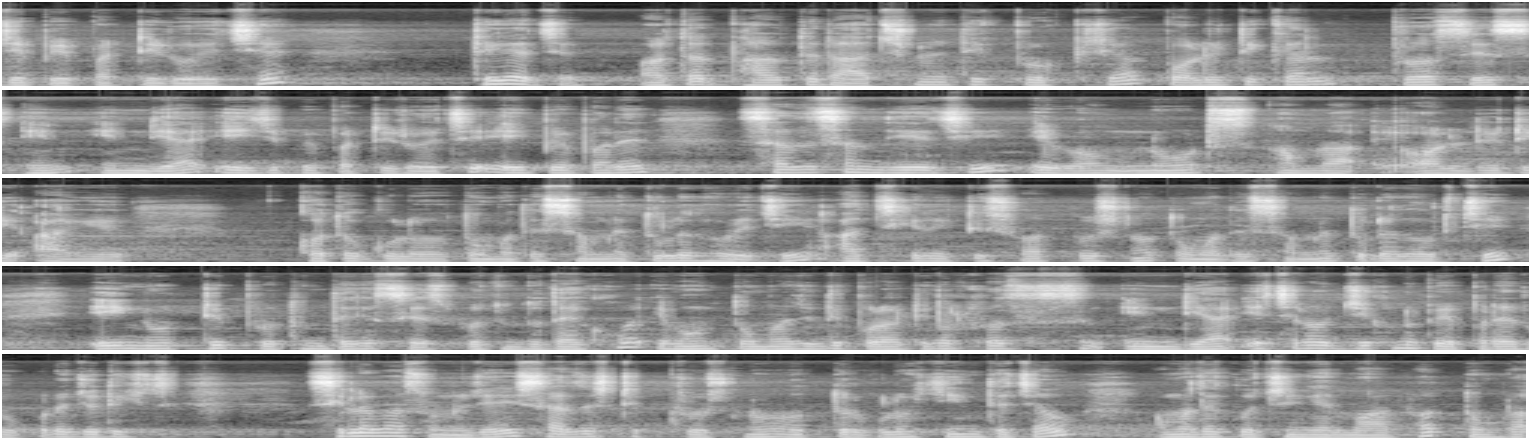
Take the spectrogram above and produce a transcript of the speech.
যে পেপারটি রয়েছে, ঠিক আছে? অর্থাৎ ভারতের রাজনৈতিক প্রক্রিয়া পলিটিক্যাল প্রসেস ইন ইন্ডিয়া এই যে পেপারটি রয়েছে, এই পেপারে সাজেশন দিয়েছি এবং নোটস আমরা অলরেডি আগে কতগুলো তোমাদের সামনে তুলে ধরেছি। আজকের একটি শর্ট প্রশ্ন তোমাদের সামনে তুলে ধরছি। এই নোটটি প্রথম থেকে শেষ পর্যন্ত দেখো এবং তোমরা যদি পলিটিক্যাল প্রসেস ইন ইন্ডিয়া এছাড়াও যে কোনো পেপারের উপরে যদি সিলেবাস অনুযায়ী সাজেস্টেড প্রশ্ন উত্তরগুলো কিনতে চাও, আমাদের কোচিংয়ের মারফত তোমরা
